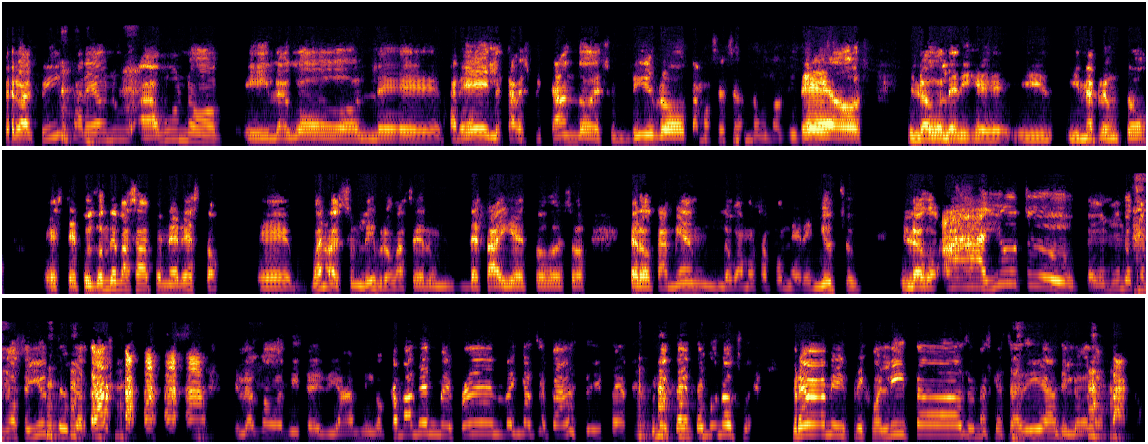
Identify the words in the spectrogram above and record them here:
Pero al fin paré a uno y luego le paré y le estaba explicando, es un libro, estamos haciendo unos videos, y luego le dije, y, y me preguntó, este, pues, ¿dónde vas a poner esto? Eh, bueno, es un libro, va a ser un detalle, todo eso, pero también lo vamos a poner en YouTube. Y luego, ah, YouTube, todo el mundo conoce YouTube, ¿verdad? Y luego dice, ya amigo, come on in, my friend, véngase para. Dice, tengo unos, prueba mis frijolitos, unas quesadillas y luego tacos.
